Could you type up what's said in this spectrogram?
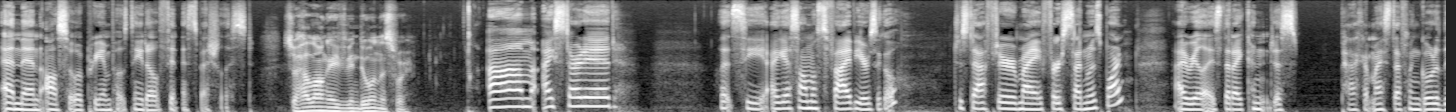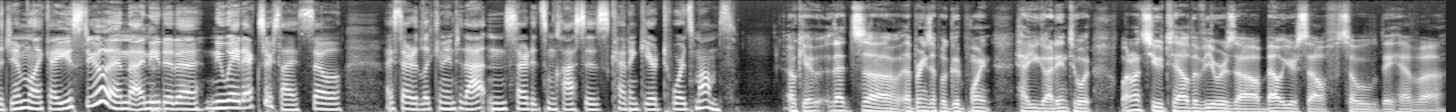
and then also a pre and postnatal fitness specialist. So, how long have you been doing this for? Um, I started, let's see, I guess almost five years ago, just after my first son was born. I realized that I couldn't just pack up my stuff and go to the gym like I used to, and I needed a new way to exercise. So I started looking into that and started some classes kind of geared towards moms. Okay, that's uh, that brings up a good point. How you got into it? Why don't you tell the viewers uh, about yourself so they have uh,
